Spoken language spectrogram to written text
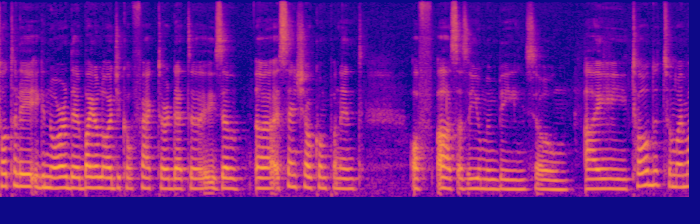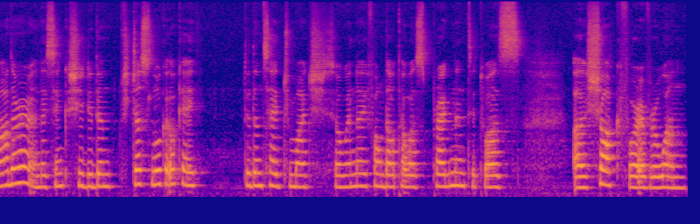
totally ignore the biological factor that uh, is a essential component of us as a human being. So I told to my mother, and I think she didn't. She just looked okay, didn't say too much. So when I found out I was pregnant, it was a shock for everyone.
